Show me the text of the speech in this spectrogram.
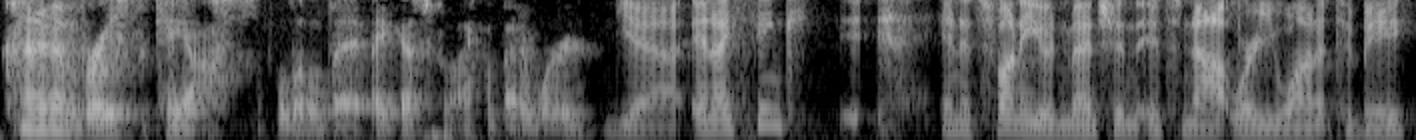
kind of embrace the chaos a little bit, I guess, for lack of a better word. Yeah. And I think, and it's funny you had mentioned it's not where you want it to be.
